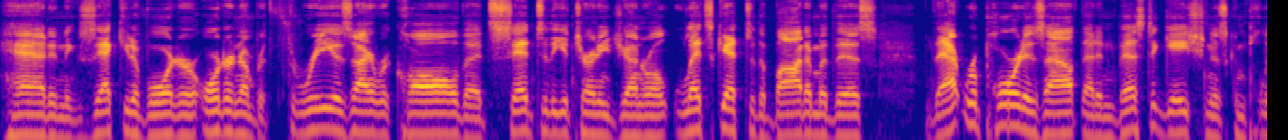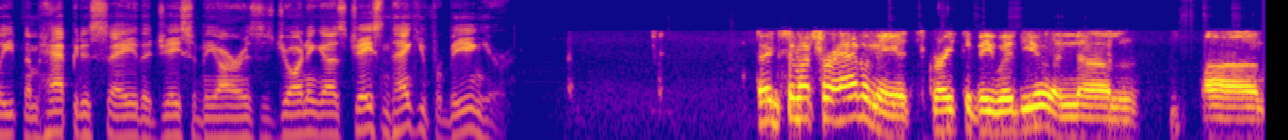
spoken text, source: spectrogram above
had an executive order, order number three, as I recall, that said to the attorney general, let's get to the bottom of this. That report is out. That investigation is complete, and I'm happy to say that Jason Miyares is joining us. Jason, thank you for being here. Thanks so much for having me. It's great to be with you, and um, uh,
